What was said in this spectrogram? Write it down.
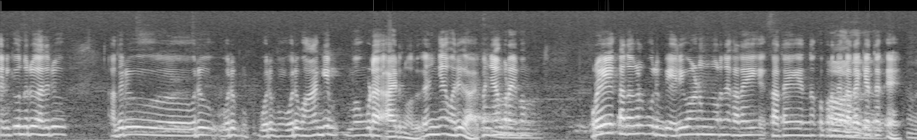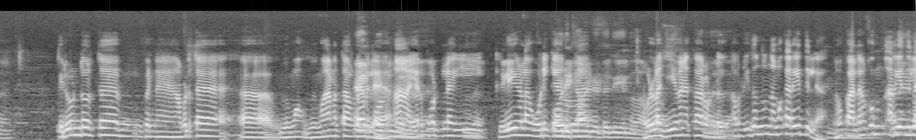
എനിക്ക് തോന്നുന്നൊരു അതൊരു അതൊരു ഒരു ഒരു ഒരു ഒരു ഭാഗ്യം കൂടെ ആയിരുന്നു അത് ഇങ്ങനെ വരിക ഇപ്പം ഞാൻ പറയാം ഇപ്പം കുറേ കഥകൾ പോലും ഇപ്പം എലിവാണം എന്ന് പറഞ്ഞ കഥ കഥ എന്നൊക്കെ പറഞ്ഞ. കഥയ്ക്കത്തൊക്കെ. തിരുവനന്തപുരത്തെ പിന്നെ അവിടുത്തെ വിമാനത്താവളത്തിലെ ആ എയർപോർട്ടിലെ, ഈ കിളികളെ ഓടിക്കാനുള്ള. ഉള്ള ജീവനക്കാരുണ്ട്. അവർ ഇതൊന്നും നമുക്കറിയത്തില്ല. നമുക്ക് പലർക്കും അറിയത്തില്ല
